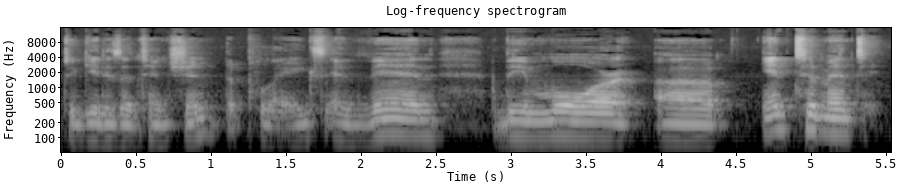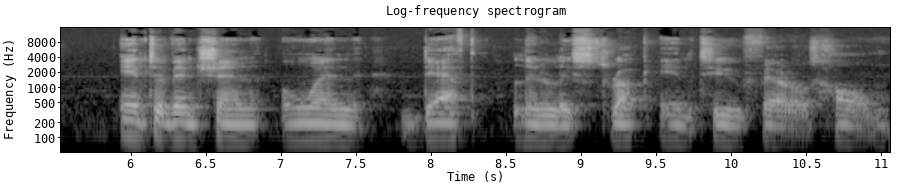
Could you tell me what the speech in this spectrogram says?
to get his attention, the plagues, and then the more uh, intimate intervention when death literally struck into Pharaoh's home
